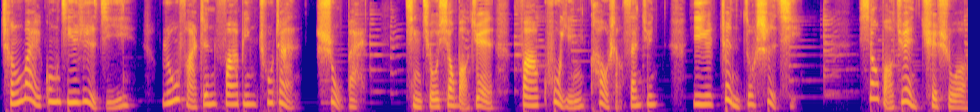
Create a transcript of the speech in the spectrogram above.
城外攻击日急，如法真发兵出战，数败，请求萧宝卷发库银犒赏三军，以振作士气。萧宝卷却说。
